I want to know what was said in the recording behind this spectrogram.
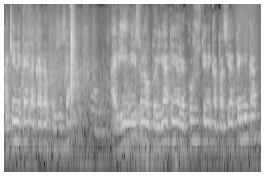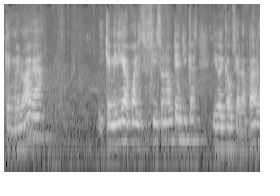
¿A quién le cae la carga procesal? Al INE, es una autoridad, tiene recursos, tiene capacidad técnica, que me lo haga y que me diga cuáles sí son auténticas y doy causa al amparo.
